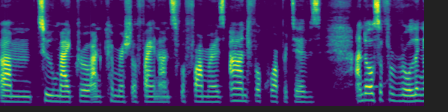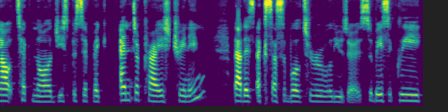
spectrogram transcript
um, to micro and commercial finance for farmers and for cooperatives, and also for rolling out technology specific enterprise training that is accessible to rural users. So basically,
